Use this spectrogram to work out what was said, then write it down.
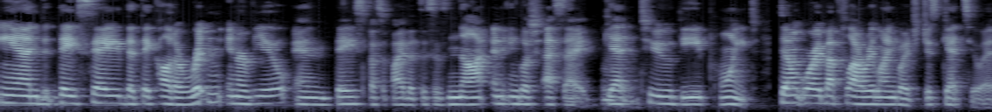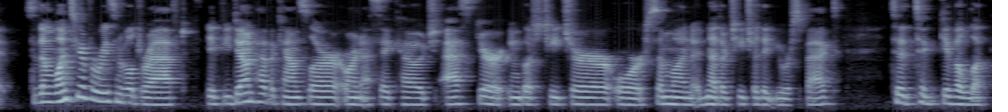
and they say that they call it a written interview and they specify that this is not an English essay. Mm-hmm. Get to the point. Don't worry about flowery language, just get to it. So then once you have a reasonable draft, if you don't have a counselor or an essay coach, ask your English teacher or someone, another teacher that you respect, to, to give a look,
